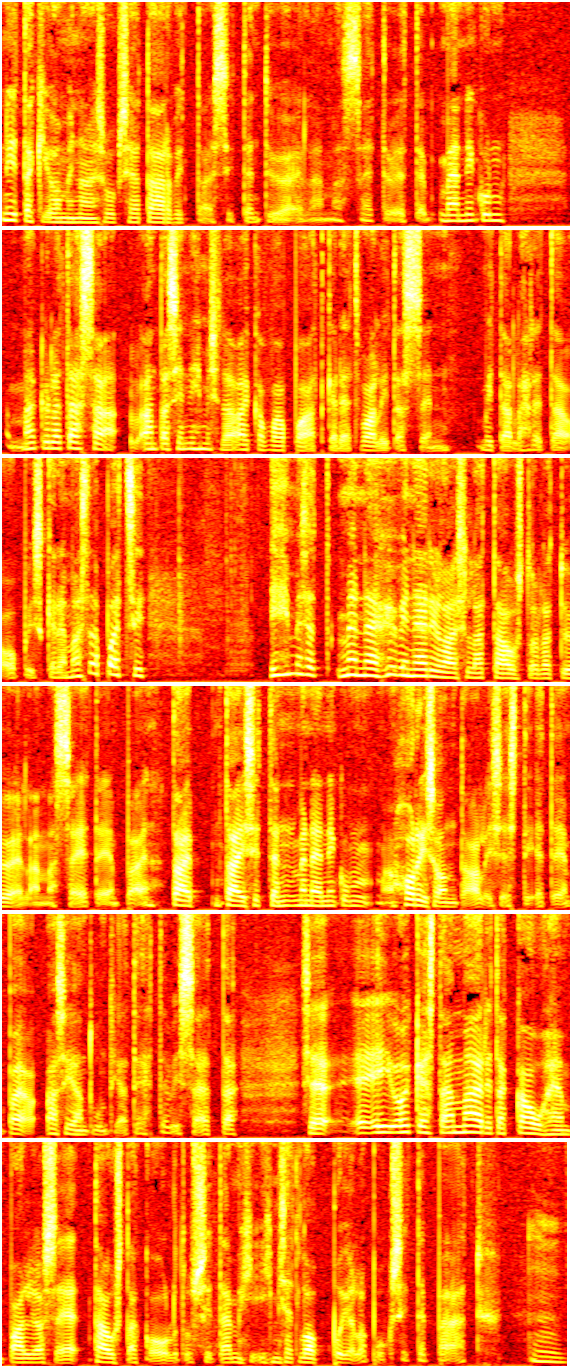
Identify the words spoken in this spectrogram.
niitäkin ominaisuuksia tarvittaisiin sitten työelämässä. Että, että mä niin kuin, mä kyllä tässä antaisin ihmisille aika vapaat kädet valita sen, mitä lähdetään opiskelemaan. Sitä paitsi ihmiset menee hyvin erilaisilla taustoilla työelämässä eteenpäin tai, tai sitten menee niin horisontaalisesti eteenpäin asiantuntijatehtävissä, että se ei oikeastaan määritä kauhean paljon se taustakoulutus sitä, mihin ihmiset loppujen lopuksi sitten päätyy. Mm.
